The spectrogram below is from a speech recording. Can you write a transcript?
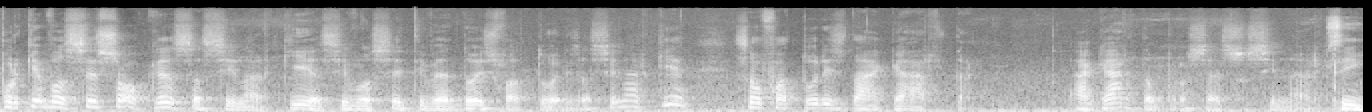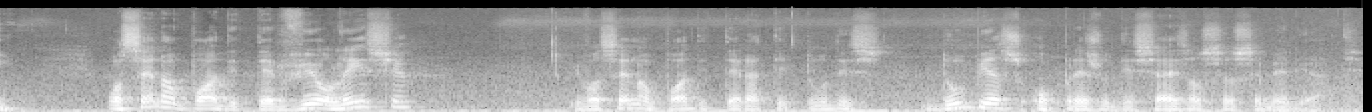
Porque você só alcança a sinarquia se você tiver dois fatores. A sinarquia são fatores da agartha. Agartha é um processo sinárquico. Sim. Você não pode ter violência e você não pode ter atitudes dúbias ou prejudiciais ao seu semelhante.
